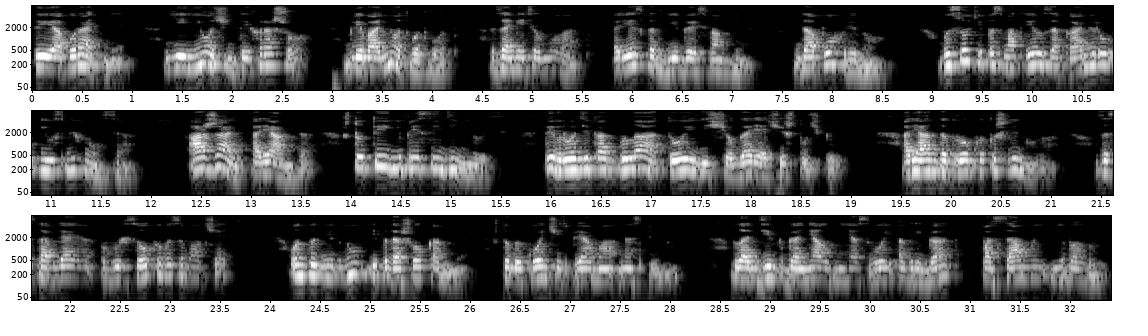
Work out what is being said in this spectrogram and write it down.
Ты аккуратнее, ей не очень-то и хорошо, блеванет вот-вот, заметил Мулат. резко двигаясь во мне. Да похрену. Высокий посмотрел за камеру и усмехнулся. А жаль, Арианда, что ты не присоединилась. Ты вроде как была той еще горячей штучкой. Арианда громко кашлянула, заставляя Высокого замолчать. Он подмигнул и подошел ко мне, чтобы кончить прямо на спину. Блондин вгонял в меня свой агрегат по самой небалуй.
